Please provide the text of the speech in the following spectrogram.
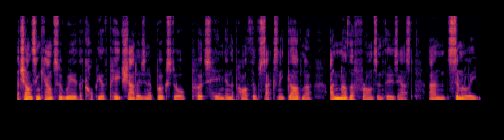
A chance encounter with a copy of Peach Shadows in a bookstore puts him in the path of Saxony Gardner, another France enthusiast, and similarly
